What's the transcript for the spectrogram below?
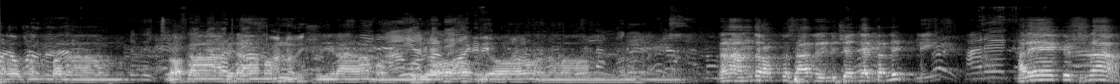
సర్వసంపదాం లోకాభిరామం శ్రీరామం భూయో భూయో నమామి నన్ను అందరూ ఒక్కసారి రెండు చేతులు ఎత్తండి. హరే కృష్ణ.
